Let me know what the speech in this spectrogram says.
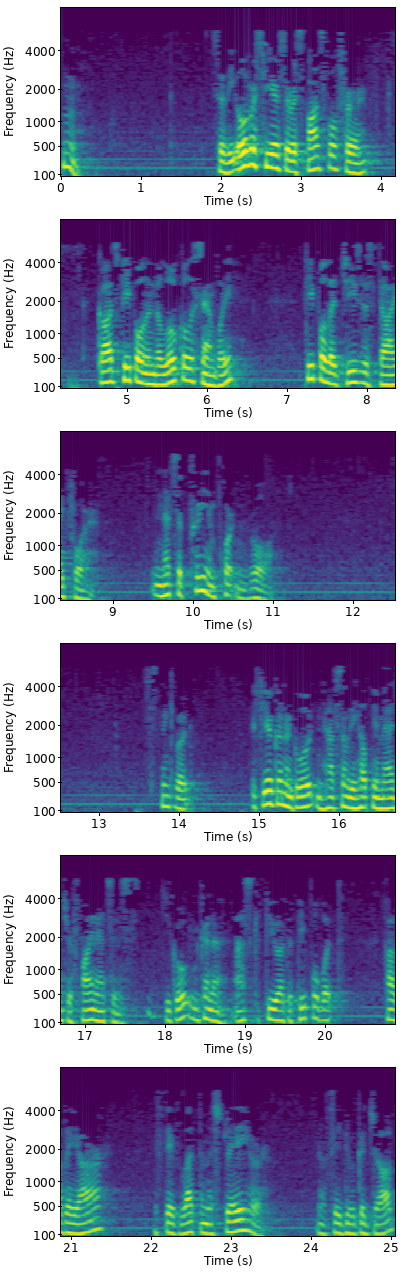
Hmm. So the overseers are responsible for God's people in the local assembly, people that Jesus died for. And that's a pretty important role. Just think about if you're going to go out and have somebody help you manage your finances, you go out and kind of ask a few other people what how they are, if they've led them astray, or you know, if they do a good job.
